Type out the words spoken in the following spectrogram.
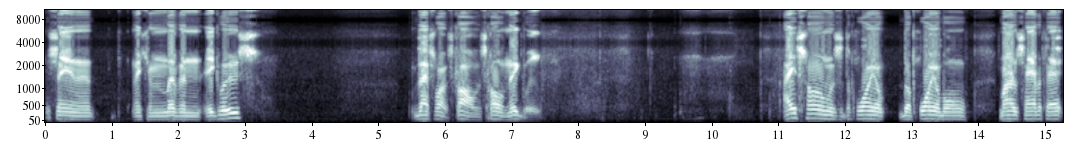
you're saying that they can live in igloos? That's what it's called. It's called an igloo. Ice Home is a deploy deployable Mars habitat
